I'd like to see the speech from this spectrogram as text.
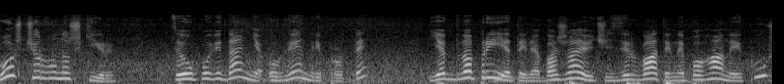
Вождь червоношкіри це оповідання о Генрі про те, як два приятеля, бажаючи зірвати непоганий куш,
